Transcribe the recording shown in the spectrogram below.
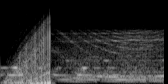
you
